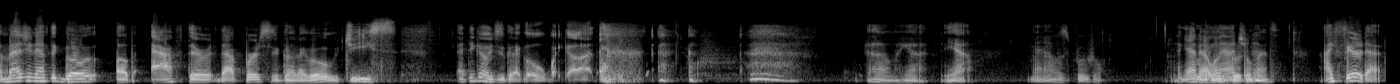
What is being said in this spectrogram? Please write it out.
Imagine have to go up after that person, go like, oh, jeez. I think I would just go like, oh my god. oh my god, yeah. Man, that was brutal. I yeah, that was brutal, it. man. I fear that.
